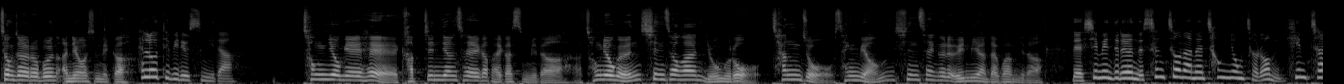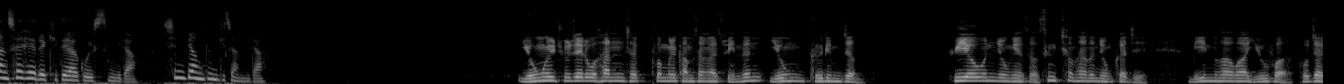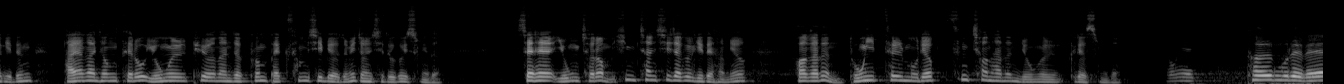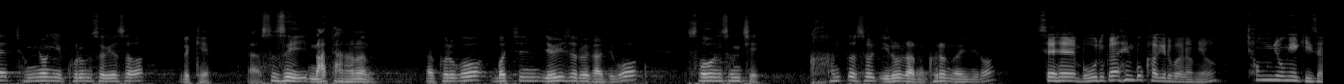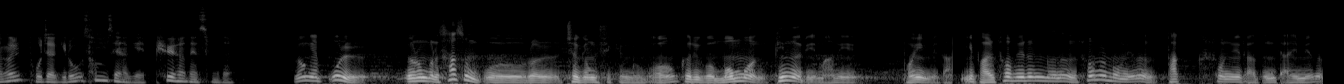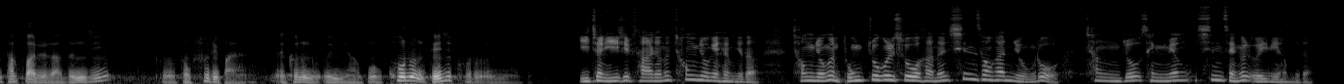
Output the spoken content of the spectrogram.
시청자 여러분 안녕하십니까? 헬로티비 뉴스입니다. 청룡의 해 갑진년 새해가 밝았습니다. 청룡은 신성한 용으로 창조, 생명, 신생을 의미한다고 합니다. 네, 시민들은 승천하는 청룡처럼 힘찬 새해를 기대하고 있습니다. 신병균 기자입니다. 용을 주제로 한 작품을 감상할 수 있는 용 그림전. 귀여운 용에서 승천하는 용까지 민화와 유화, 도자기 등 다양한 형태로 용을 표현한 작품 130여 점이 전시되고 있습니다. 새해 용처럼 힘찬 시작을 기대하며 화가는 동이틀 무렵 승천하는 용을 그렸습니다. 동이 털 무렵에 청룡이 구름 속에서 이렇게 아, 서서히 나타나는 아, 그리고 멋진 여의조를 가지고 소원 성취 큰 뜻을 이루라는 그런 의미로 새해 모두가 행복하기를 바라며 청룡의 기상을 도자기로 섬세하게 표현했습니다. 용의 뿔 이런 거는 사슴뿔을 적용시킨 거고 그리고 몸은 비늘이 많이 보입니다. 이 발톱 이런 거는 손을 보면은 닭손이라든지 아니면은 닭발이라든지 그 독수리발 네, 그런 걸 의미하고 코는 돼지 코를 의미하고 2024년은 청룡의 해입니다. 청룡은 동쪽을 수호하는 신성한 용으로 창조, 생명, 신생을 의미합니다.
